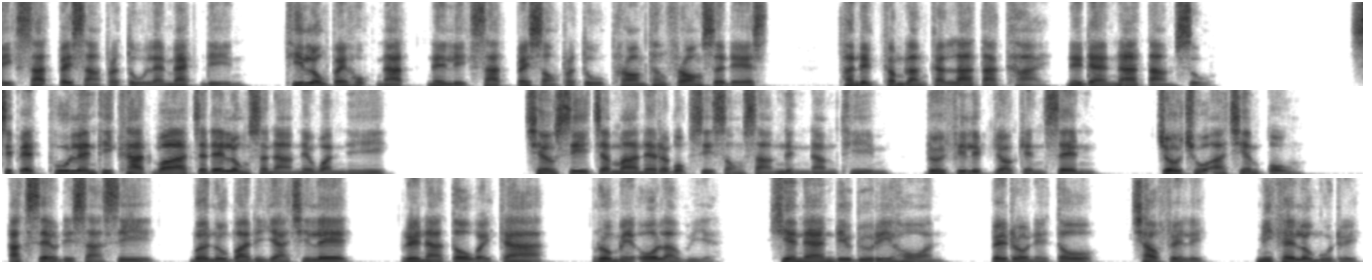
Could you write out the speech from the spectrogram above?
ลีกซัดไป 3 ประตูและแม็กดีนที่ลงไป 6 นัดในลีกซัดไป 2 ประตูพร้อมทั้งฟรองก์เซเดสผนึกกำลังกันล่าตาข่ายในแดนหน้าตามสูตร11 ผู้เล่นที่คาดว่าจะได้ลงสนามในวันนี้ เชลซีจะมาในระบบ 4-2-3-1 นำทีม โดยฟิลิป ยอร์เกนเซน โจชัวอาเชียมปง อักเซล ดิซาซี เบอร์นูบาดิยาชิเลตเรนาโตไวกา โรเมโอ ลาเวีย เคียแนน ดิวบิรีฮอน เปโดรเนโต ชาวเฟลิก มิไคโลมูดริก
